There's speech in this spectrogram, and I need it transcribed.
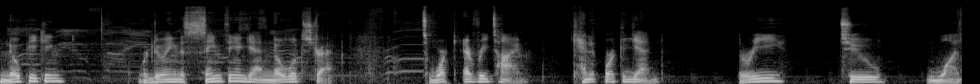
No peeking. We're doing the same thing again. No look strat. It's work every time. Can it work again? Three, two, one.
